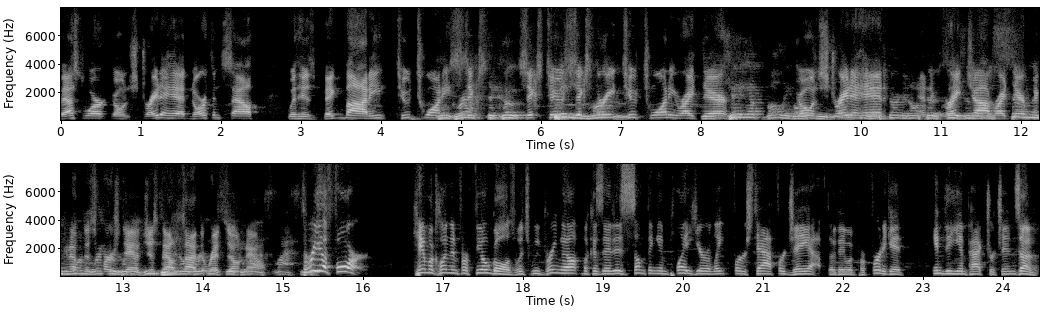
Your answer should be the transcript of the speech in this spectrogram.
best work going straight ahead, north and south with his big body, 220, 6, 6'2, 6'3, 220 right there. going straight ahead, and a great job right there picking up this first down just outside the red zone now. Three of four. Cam McClendon for field goals, which we bring up because it is something in play here late first half for JF, though they would prefer to get into the impact church end zone.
